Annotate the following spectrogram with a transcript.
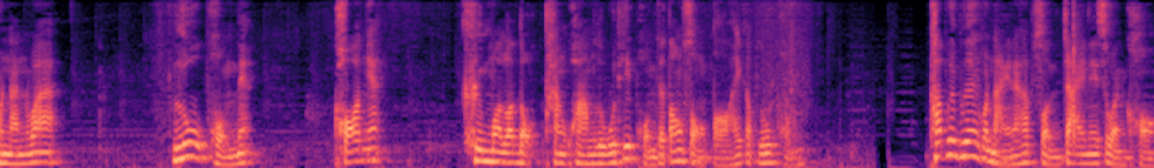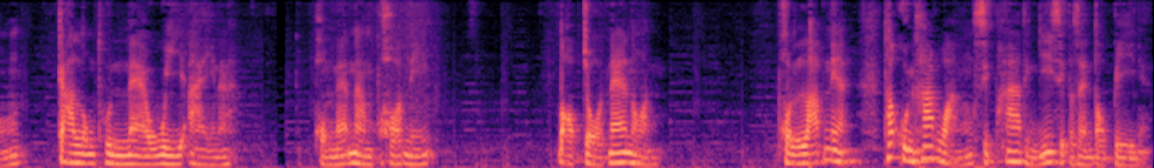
คนนั้นว่า ลูกผมเนี่ยคอร์สเนี้ยคือมรดกทางความรู้ที่ผมจะต้องส่งต่อให้กับลูกผม ถ้าเพื่อนๆคนไหนนะครับ สนใจในส่วนของการลงทุนแนว VI นะ ผมแนะนำคอร์สนี้ ตอบโจทย์แน่นอน ผลลัพธ์เนี่ย ถ้าคุณคาดหวัง 15-20%ต่อปีเนี่ย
